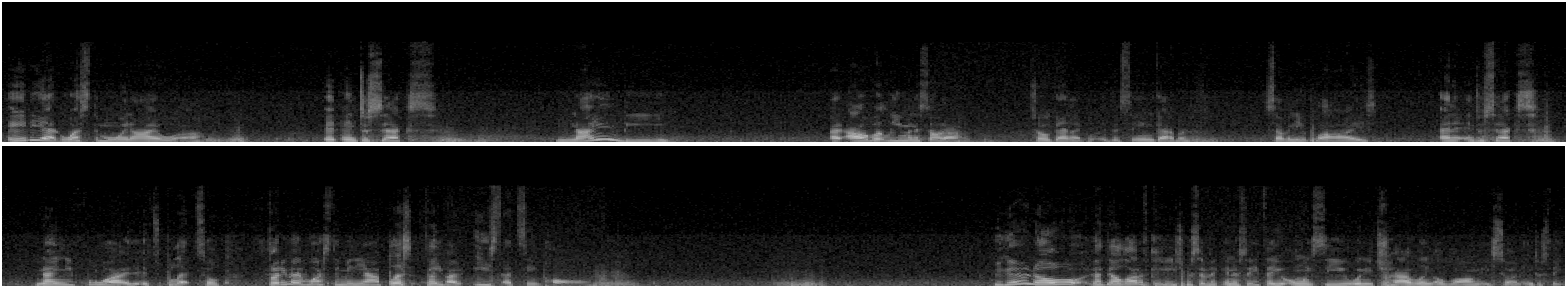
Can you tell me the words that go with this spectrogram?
80 at West Des Moines, Iowa. It intersects 90 at Albert Lea, Minnesota. So again, I, the same gap of 70 applies. And it intersects 94, it, it splits. So 35 west in Minneapolis, 35 east at St. Paul. You're gonna know that there are a lot of case-specific interstates that you only see when you're traveling along a certain interstate.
